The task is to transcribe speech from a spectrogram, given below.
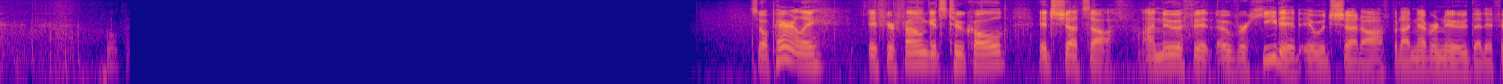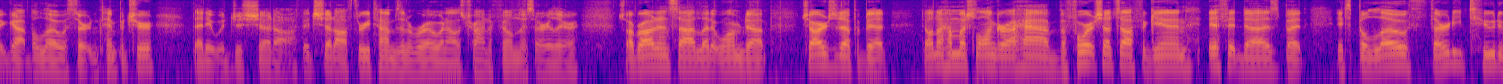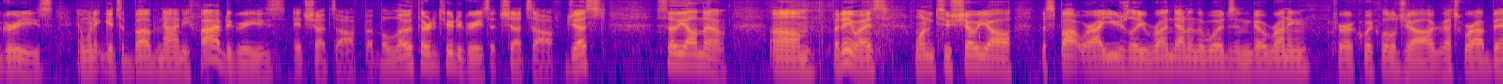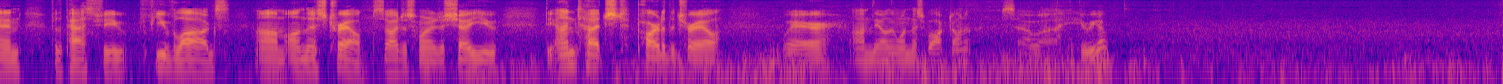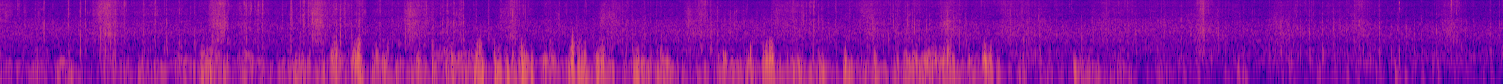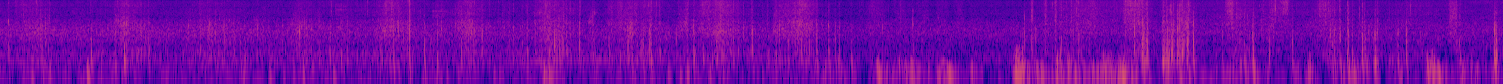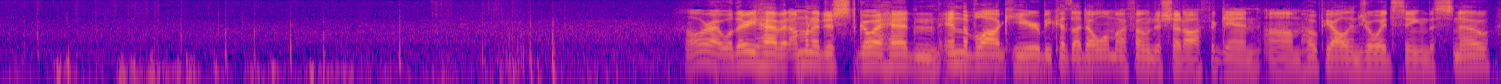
So apparently, if your phone gets too cold, it shuts off. I knew if it overheated, it would shut off, but I never knew that if it got below a certain temperature, that it would just shut off. It shut off three times in a row when I was trying to film this earlier. So I brought it inside, let it warmed up, charged it up a bit, don't know how much longer I have before it shuts off again, if it does, but it's below 32 degrees. And when it gets above 95 degrees, it shuts off. But below 32 degrees, it shuts off. Just so y'all know. Um, but anyways, wanted to show y'all the spot where I usually run down in the woods and go running for a quick little jog. That's where I've been for the past few, few vlogs um, on this trail. So I just wanted to show you the untouched part of the trail where I'm the only one that's walked on it. So uh, here we go. Right, well there you have it. I'm gonna just go ahead and end the vlog here because I don't want my phone to shut off again. Um, hope y'all enjoyed seeing the snow.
